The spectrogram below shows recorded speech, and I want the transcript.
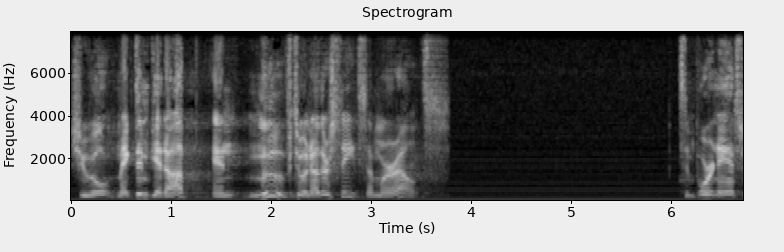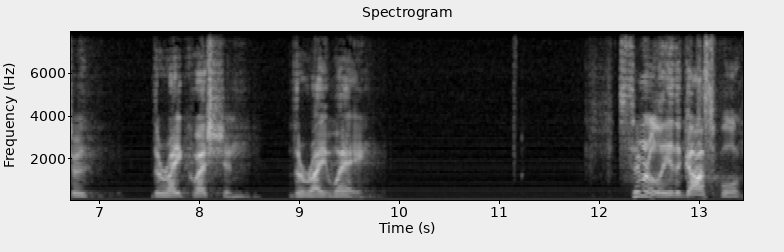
she will make them get up and move to another seat somewhere else. It's important to answer the right question the right way. Similarly, the gospel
